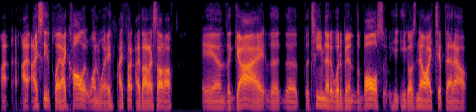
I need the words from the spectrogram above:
I, I, I see the play. I call it one way. I thought I thought I saw it off, and the guy, the the the team that it would have been, the balls. He he goes, no, I tipped that out,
